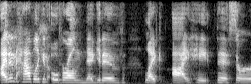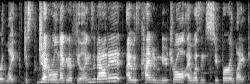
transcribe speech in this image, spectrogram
I didn't have like an overall negative, like, I hate this or like just general negative feelings about it. I was kind of neutral. I wasn't super like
